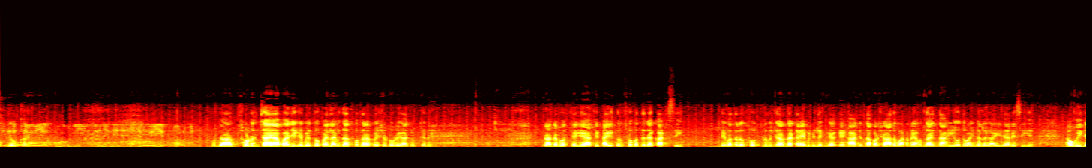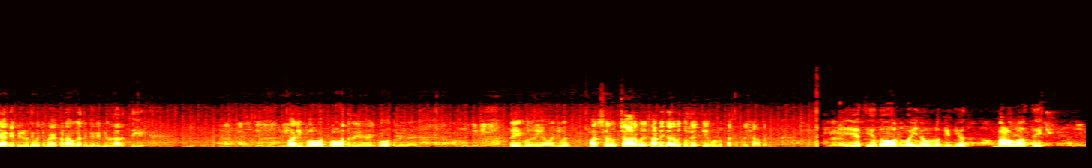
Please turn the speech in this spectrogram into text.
ਉਪਯੋਗ ਕਰੇ। ਜਾਂ ਹੋਰ ਵੀ ਜਣੇ ਨੇ ਜਿਨ੍ਹਾਂ ਦੀ ਹੋਈ ਹੈ? ਪ੍ਰੋਬਲਮ ਮੁੰਡਾ ਸੁਣਨ ਚ ਆਇਆ ਭਾਜੀ ਕਿ ਮੇਰੇ ਤੋਂ ਪਹਿਲਾਂ ਵੀ 10-15 ਪੇਸ਼ੈਂਟ ਉਰੇ ਆ ਚੁੱਕੇ ਨੇ। ਜਦ ਮੈਂ ਉੱਥੇ ਗਿਆ ਸੀ 250 ਬੰਦੇ ਦਾ ਕੱਟ ਸੀ। ਤੇ ਮਤਲਬ ਸੋਚਣ ਵਿਚਾਰ ਦਾ ਟਾਈਮ ਨਹੀਂ ਲੱਗਿਆ ਕਿ ਹਾਂ ਜਿੱਦਾਂ ਪ੍ਰਸ਼ਾਦ ਵੰਡ ਰਿਹਾ ਹੁੰਦਾ ਇਦਾਂ ਹੀ ਉਹ ਦਵਾਈਆਂ ਲਗਾਈ ਜਾ ਰਹੀ ਸੀਗੇ ਉਹ ਵੀ ਜਾ ਕੇ ਭੀੜ ਦੇ ਵਿੱਚ ਮੈਂ ਖੜਾ ਹੋ ਗਿਆ ਤੇ ਮੇਰੀ ਵੀ ਲਾ ਦਿੱਤੀ ਗਈ। ਹੁਣ ਅੱਖਾਂ 'ਚ ਜਲਨ ਹੋ ਰਹੀ ਹੈ ਭਾਜੀ ਬਹੁਤ ਬਹੁਤ ਰਿਹਾ ਹੈ ਬਹੁਤ ਰਿਹਾ ਹੈ ਨਹੀਂ ਖੁੱਲ ਰਹੀ ਆ ਭਾਜੀ ਮੈਂ ਫਸਟ ਸ਼ਰਮ 4 ਵਜੇ 4:30 ਵਜੇ ਤੋਂ ਲੈ ਕੇ ਹੁਣ ਤੱਕ ਪਰੇਸ਼ਾਨ ਹਾਂ ਇਹ ਅਸੀਂ ਉਦੋਂ ਉਹ ਦਵਾਈ ਲਾਉਣ ਲੱਗੇ ਸੀ ਬਾਲਾਂ ਵਾਸਤੇ। ਹਾਂਜੀ।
